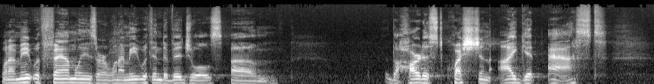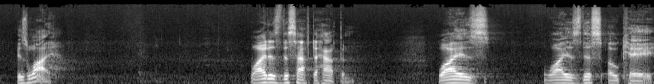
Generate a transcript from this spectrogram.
When I meet with families or when I meet with individuals, um, the hardest question I get asked is why. Why does this have to happen? Why is, why is this okay?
